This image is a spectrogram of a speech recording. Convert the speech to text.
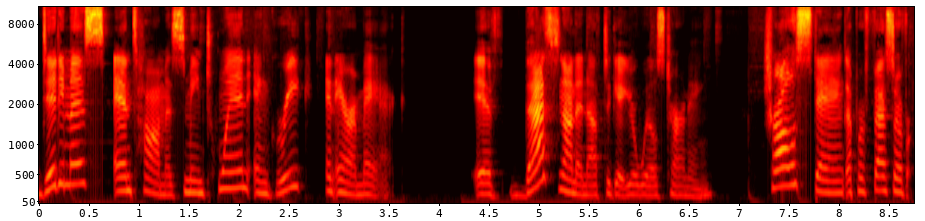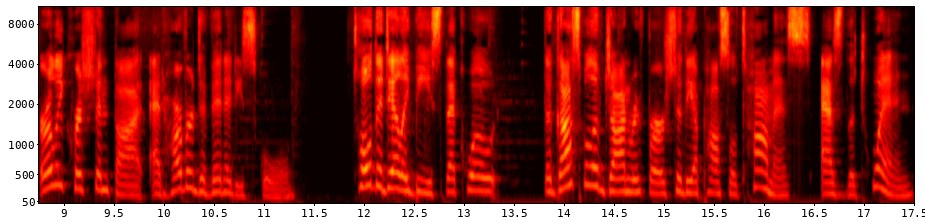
Didymus and Thomas mean twin in Greek and Aramaic. If that's not enough to get your wheels turning, Charles Stang, a professor of early Christian thought at Harvard Divinity School, told the Daily Beast that, quote, the Gospel of John refers to the Apostle Thomas as the twin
